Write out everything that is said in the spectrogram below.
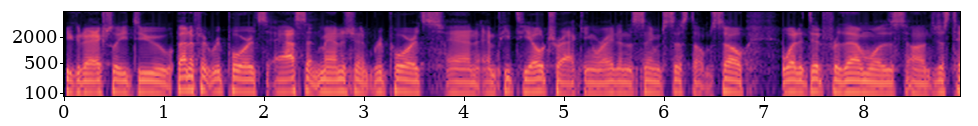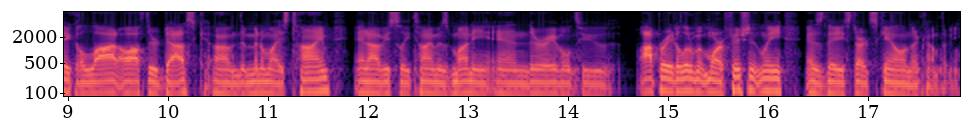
You could actually do benefit reports, asset management reports, and, and PTO tracking right in the same system. So, what it did for them was uh, just take a lot off their desk um, to minimize time. And obviously, time is money, and they're able to operate a little bit more efficiently as they start scaling their company.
